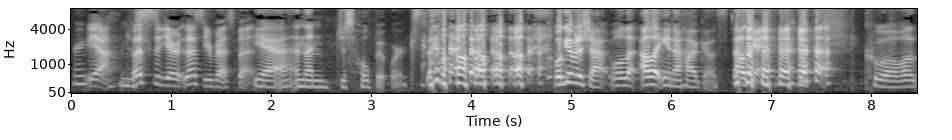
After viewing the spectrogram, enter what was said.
right? Yeah, And that's just- your that's your best bet. yeah, and then just hope it works. we'll give it a shot. We'll let, I'll let you know how it goes. Okay. cool. Well,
